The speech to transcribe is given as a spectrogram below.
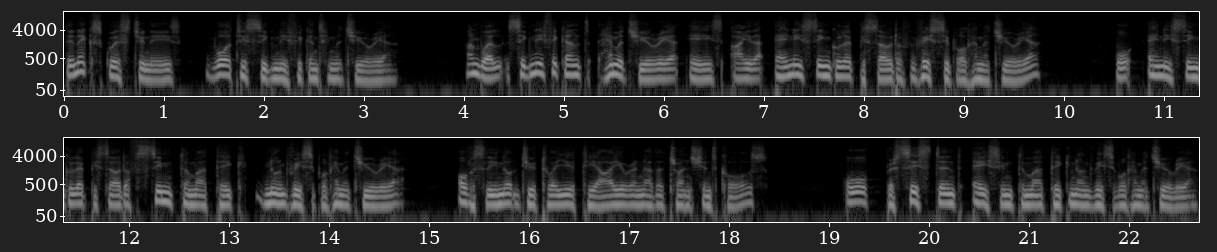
The next question is, what is significant hematuria? And well, significant hematuria is either any single episode of visible hematuria or any single episode of symptomatic non-visible hematuria, obviously not due to a UTI or another transient cause, or persistent asymptomatic non-visible hematuria.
